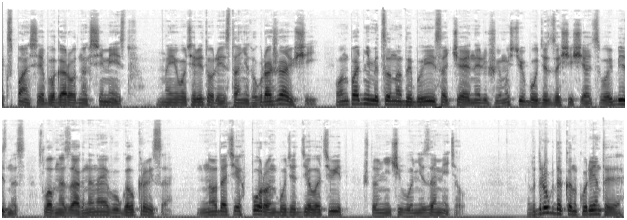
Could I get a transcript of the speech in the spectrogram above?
экспансия благородных семейств на его территории станет угрожающей, он поднимется на дыбы и с отчаянной решимостью будет защищать свой бизнес, словно загнанная в угол крыса. Но до тех пор он будет делать вид, что ничего не заметил. Вдруг до конкуренты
